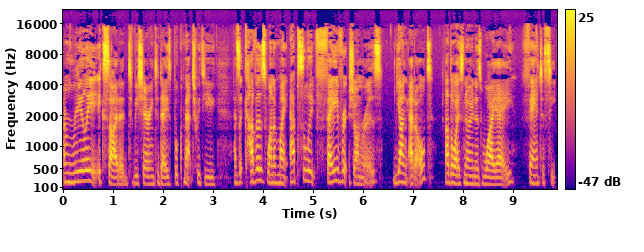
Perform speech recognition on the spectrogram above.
I'm really excited to be sharing today's book match with you as it covers one of my absolute favourite genres, young adult, otherwise known as YA, fantasy.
